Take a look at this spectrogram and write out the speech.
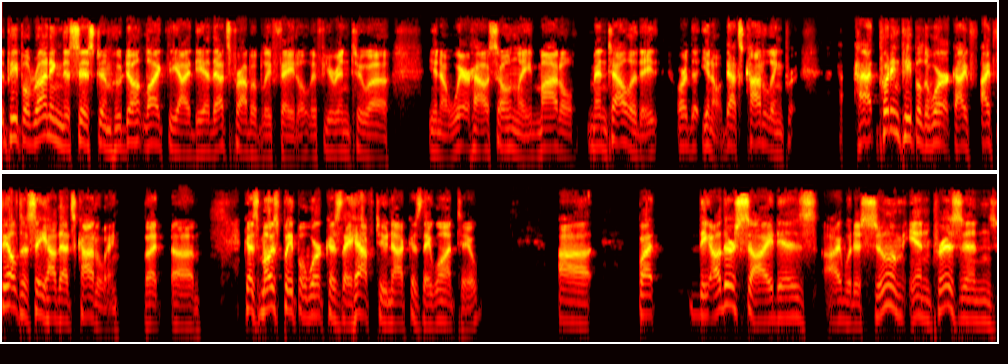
the people running the system who don't like the idea. That's probably fatal if you're into a, you know, warehouse only model mentality, or that, you know, that's coddling putting people to work, I I fail to see how that's coddling, but because um, most people work because they have to, not because they want to. Uh, but the other side is, I would assume, in prisons,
